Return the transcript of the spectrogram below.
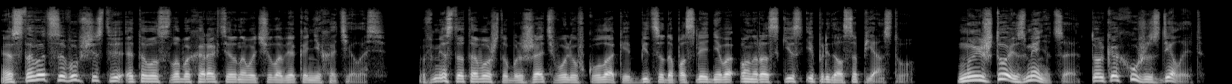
Оставаться в обществе этого слабохарактерного человека не хотелось. Вместо того, чтобы сжать волю в кулак и биться до последнего, он раскис и предался пьянству. Ну и что изменится? Только хуже сделает.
